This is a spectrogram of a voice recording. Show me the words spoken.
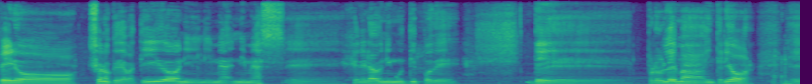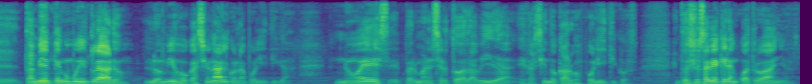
Pero yo no quedé abatido ni, ni me, ni me has eh, generado ningún tipo de, de problema interior. Eh, también tengo muy en claro, lo mío es vocacional con la política. No es eh, permanecer toda la vida ejerciendo cargos políticos. Entonces yo sabía que eran cuatro años.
